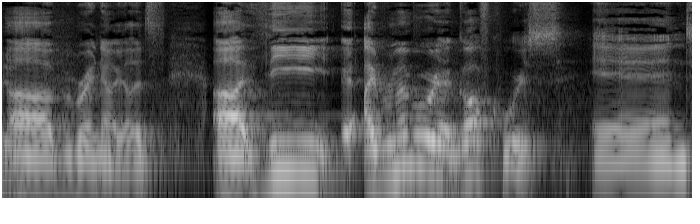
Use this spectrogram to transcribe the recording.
Uh, but right now, yeah, let's. Uh, the I remember we we're at a golf course, and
